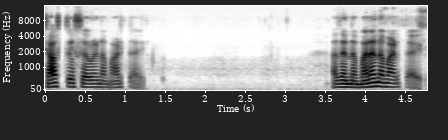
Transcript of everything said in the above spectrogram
ಶಾಸ್ತ್ರ ಶ್ರವಣ ಮಾಡ್ತಾಯಿರು ಅದನ್ನು ಮನನ ಮಾಡ್ತಾಯಿರು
